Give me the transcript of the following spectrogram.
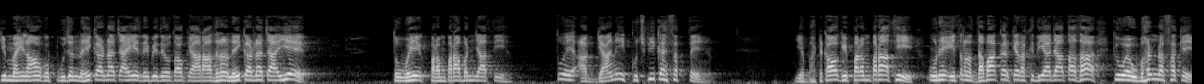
कि महिलाओं को पूजन नहीं करना चाहिए, देवी देवताओं की आराधना नहीं करना चाहिए तो वही एक परंपरा बन जाती है। तो ये अज्ञानी कुछ भी कह सकते हैं। ये भटकाव की परंपरा थी, उन्हें इतना दबा करके रख दिया जाता था कि वह उभर न सके।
